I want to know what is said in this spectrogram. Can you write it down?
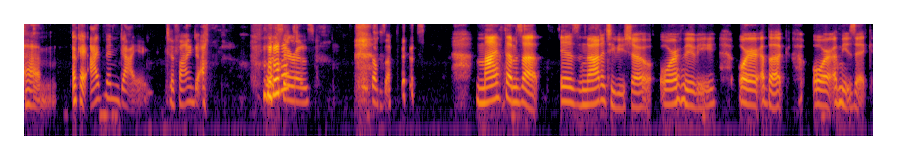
Um okay, I've been dying to find out what Sarah's thumbs up is. My thumbs up is not a TV show or a movie or a book or a music.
